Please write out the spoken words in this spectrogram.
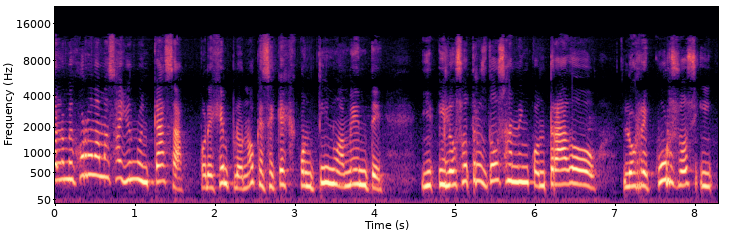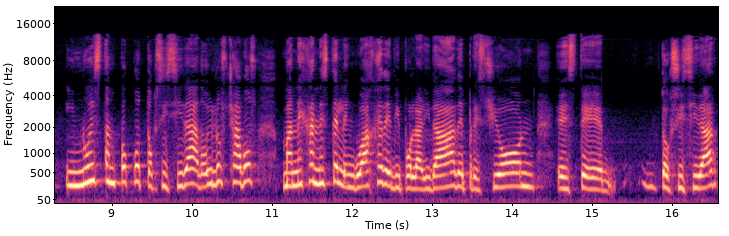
a lo mejor nada más hay uno en casa, por ejemplo, ¿no? que se queja continuamente y, y los otros dos han encontrado los recursos y, no es tampoco toxicidad. Hoy los chavos manejan este lenguaje de bipolaridad, depresión, este, toxicidad.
